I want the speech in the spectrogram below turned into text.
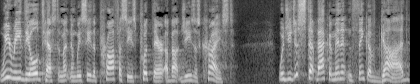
We read the Old Testament and we see the prophecies put there about Jesus Christ. Would you just step back a minute and think of God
